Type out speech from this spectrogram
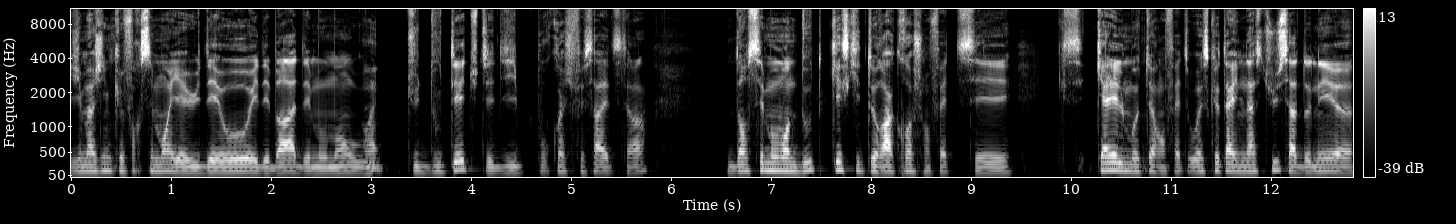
J'imagine que forcément, il y a eu des hauts et des bas, des moments où Ouais. tu te doutais, tu t'es dit pourquoi je fais ça, etc. Dans ces moments de doute, qu'est-ce qui te raccroche en fait? C'est Quel est le moteur en fait? Ou est-ce que tu as une astuce à donner euh,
